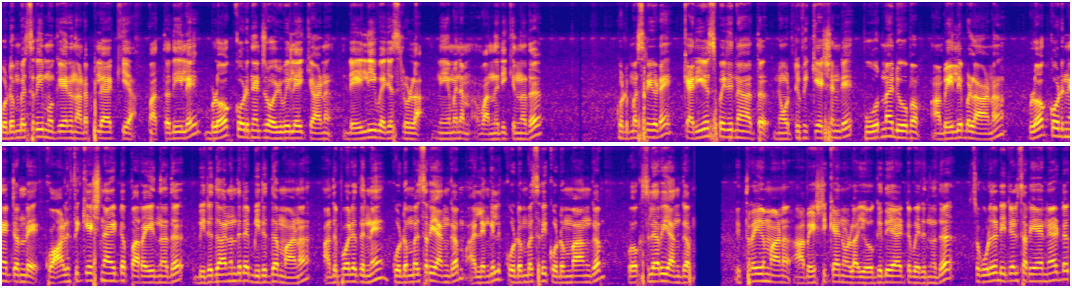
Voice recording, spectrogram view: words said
കുടുംബശ്രീ മുഖേന നടപ്പിലാക്കിയ പദ്ധതിയിലെ ബ്ലോക്ക് കോർഡിനേറ്റർ ഒഴിവിലേക്കാണ് ഡെയിലി വേജസിലുള്ള നിയമനം വന്നിരിക്കുന്നത്. കുടുംബശ്രീയുടെ കരിയേഴ്സ് പേജിനകത്ത് നോട്ടിഫിക്കേഷന്റെ പൂർണ രൂപം അവൈലബിൾ ആണ്. ബ്ലോക്ക് കോർഡിനേറ്ററിന്റെ ക്വാളിഫിക്കേഷനായിട്ട് പറയുന്നത് ബിരുദാനന്തര ബിരുദമാണ്. അതുപോലെ തന്നെ കുടുംബശ്രീ അംഗം അല്ലെങ്കിൽ കുടുംബശ്രീ കുടുംബാംഗം ഓക്സിലറി അംഗം ഇത്രയുമാണ് അപേക്ഷിക്കാനുള്ള യോഗ്യതയായിട്ട് വരുന്നത്. സോ കൂടുതൽ ഡീറ്റെയിൽസ് അറിയാനായിട്ട്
